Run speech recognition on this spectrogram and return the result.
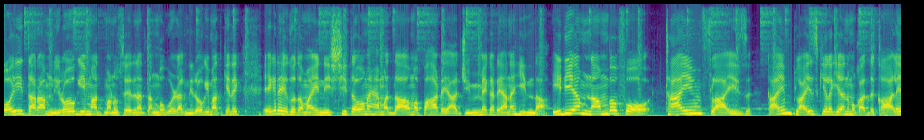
කොයි තරම් නිරෝගීමත් මනුස්සයද නැත්නම් ඔහු ගොඩක් නිරෝගීමත් කෙනෙක්. ඒකට හේතුව තමයි නිශ්චිතවම හැමදාම පහට යා ජිම් එකට යන හින්දා. idiom number 4 time flies time flies කියල කියන්න මොකක්ද කාලය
